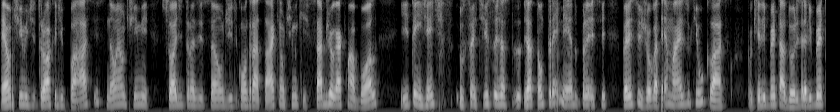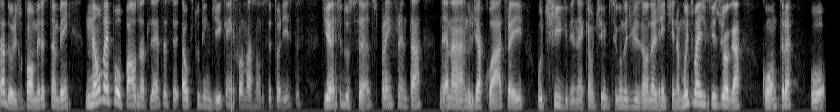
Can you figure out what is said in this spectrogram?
É um time de troca de passes, não é um time só de transição, de contra-ataque, é um time que sabe jogar com a bola. E tem gente, os Santistas já estão tremendo para esse, esse jogo, até mais do que o clássico porque Libertadores é Libertadores. O Palmeiras também não vai poupar os atletas, é o que tudo indica, a informação dos setoristas, diante do Santos para enfrentar né, na, no dia 4 aí o Tigre, né, que é um time de segunda divisão da Argentina. Muito mais difícil jogar contra o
